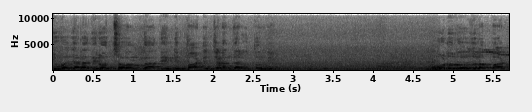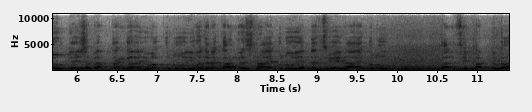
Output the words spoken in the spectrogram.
యువజన దినోత్సవంగా దీన్ని పాటించడం జరుగుతుంది. మూడు రోజుల పాటు దేశవ్యాప్తంగా యువకులు యువజన కాంగ్రెస్ నాయకులు ఎన్ఎస్వి నాయకులు కలిసి కట్టుగా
